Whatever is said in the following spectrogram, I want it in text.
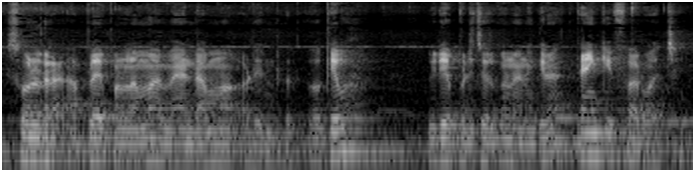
சொல்கிறேன் அப்ளை பண்ணலாமா? வேண்டாமா? அப்படின்றது. ஓகேவா வீடியோ பிடிச்சிருக்குன்னு நினைக்கிறேன். தேங்க்யூ ஃபார் வாட்சிங்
